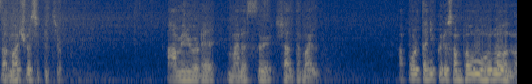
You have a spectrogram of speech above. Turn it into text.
സമാശ്വസിപ്പിച്ചു. ആമിനയുടെ മനസ്സ് ശാന്തമായി. അപ്പോൾ തനിക്കൊരു സംഭവം ഓർമ്മ വന്നു.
